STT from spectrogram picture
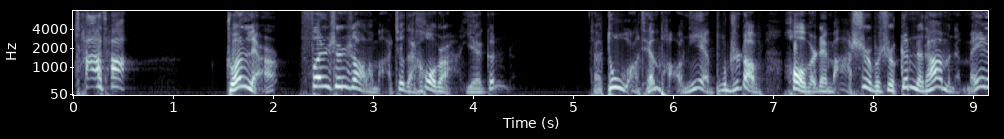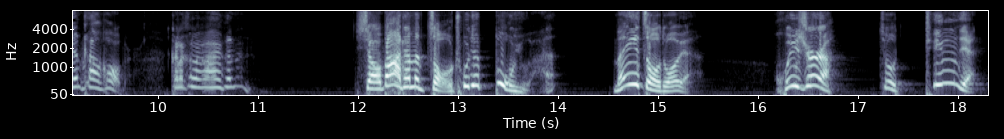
擦擦，转脸翻身上了马，就在后边也跟着，这都往前跑。你也不知道后边这马是不是跟着他们的，没人看后边，嘎啦嘎啦嘎啦跟着。小八他们走出去不远，没走多远，回身啊，就听见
